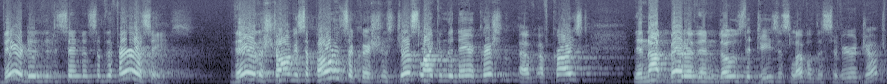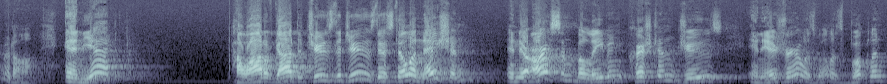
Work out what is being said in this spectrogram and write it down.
they are the descendants of the Pharisees. They are the strongest opponents of Christians, just like in the day of, of, of Christ. They're not better than those that Jesus leveled the severe judgment on. And yet, how out of God to choose the Jews? They're still a nation, and there are some believing Christian Jews in Israel as well as Brooklyn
